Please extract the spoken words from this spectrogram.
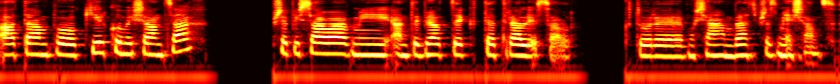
a tam po kilku miesiącach przepisała mi antybiotyk tetralysal, który musiałam brać przez miesiąc.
